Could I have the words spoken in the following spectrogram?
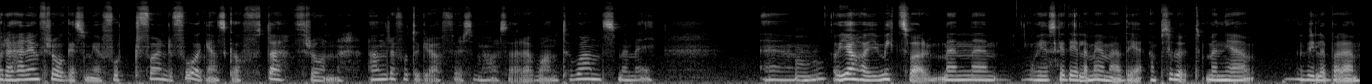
Och det här är en fråga som jag fortfarande får ganska ofta från andra fotografer som har så här one-to-ones med mig. Ehm, Mm. Och jag har ju mitt svar, men, ehm, och jag ska dela med mig av det, absolut. Men jag ville bara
